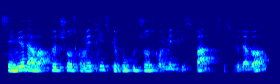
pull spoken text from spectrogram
c'est mieux d'avoir peu de choses qu'on maîtrise que beaucoup de choses qu'on ne maîtrise pas, tout d'abord.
